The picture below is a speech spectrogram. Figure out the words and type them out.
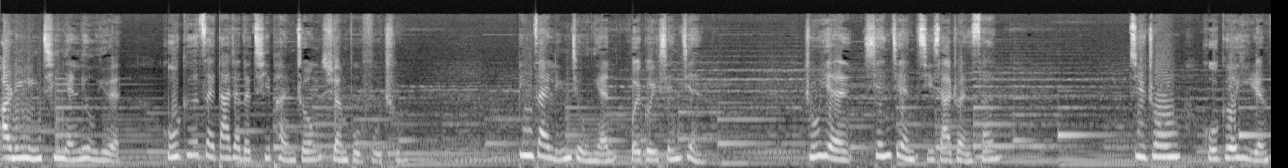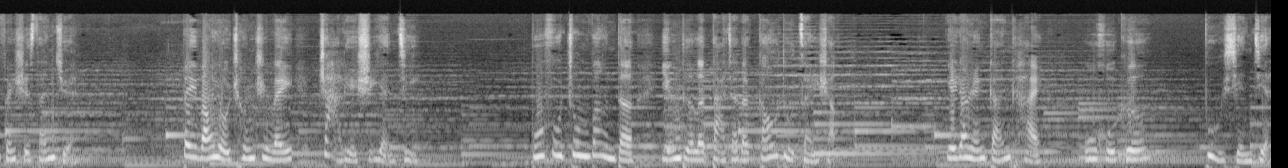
二零零七年六月，胡歌在大家的期盼中宣布复出，并在零九年回归《仙剑》，主演《仙剑奇侠传三》。剧中胡歌一人分饰三角，被网友称之为“炸裂式演技”，不负众望的赢得了大家的高度赞赏，也让人感慨：无胡歌，不仙剑。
